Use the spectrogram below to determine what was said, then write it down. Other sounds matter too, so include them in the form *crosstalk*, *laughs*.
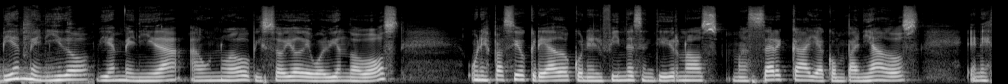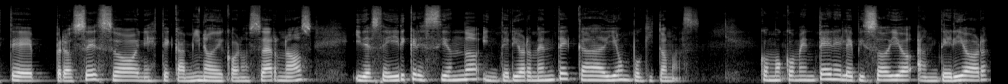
Bienvenido, bienvenida a un nuevo episodio de Volviendo a Vos, un espacio creado con el fin de sentirnos más cerca y acompañados en este proceso, en este camino de conocernos y de seguir creciendo interiormente cada día un poquito más. Como comenté en el episodio anterior,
